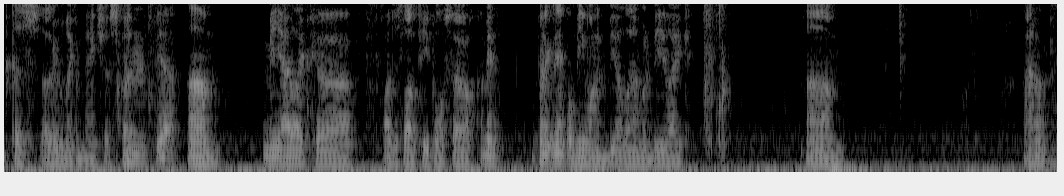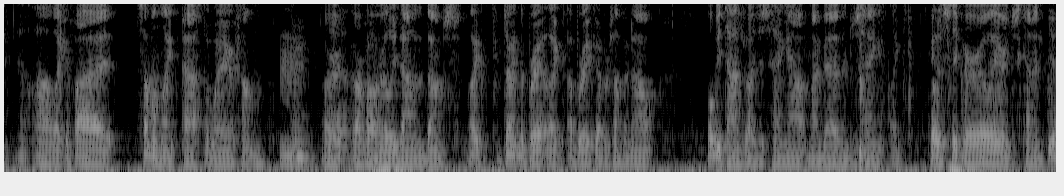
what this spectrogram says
because other people make them anxious. But Mhm. Yeah. um, me, I like uh, I just love people. So I mean, for an example, me wanting to be alone would be like, um, I don't really know. Uh, like if I someone like passed away or something, Mhm. Mm. or, yeah. or if I'm really down in the dumps, like during the break, like a breakup or something. Now, there'll be times where I just hang out in my bed and just hang, like go to sleep early or just kind of. yeah.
